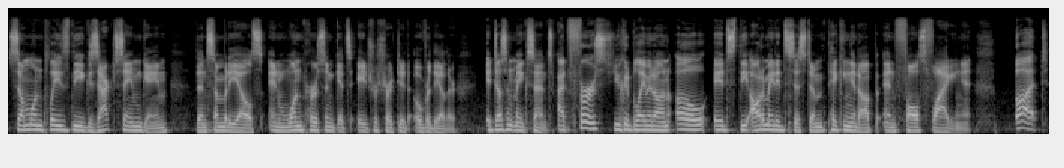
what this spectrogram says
someone plays the exact same game than somebody else and one person gets age restricted over the other. It doesn't make sense. At first, you could blame it on, oh, it's the automated system picking it up and false flagging it. But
